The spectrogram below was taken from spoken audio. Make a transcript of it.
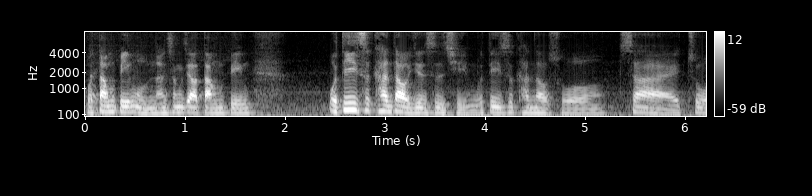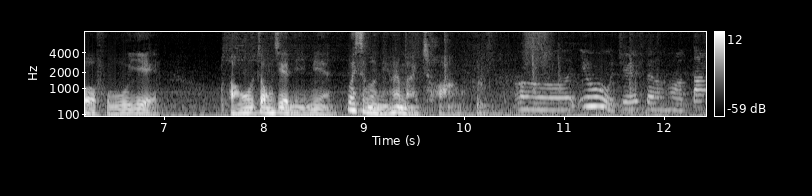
我当兵，我们男生叫当兵。我第一次看到一件事情，我第一次看到说，在做服务业、房屋中介里面，为什么你会买床？呃，因为我觉得哈，当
